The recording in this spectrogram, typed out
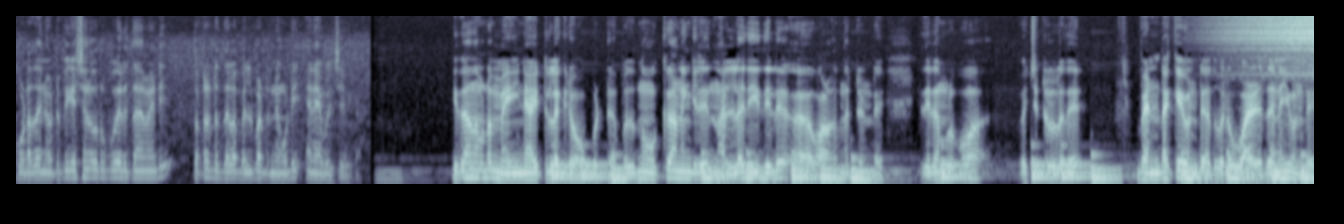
കൂടാതെ നോട്ടിഫിക്കേഷൻ ഉറപ്പുവരുത്താൻ വേണ്ടി തൊട്ടടുത്തുള്ള ബെൽ ബട്ടനും കൂടി എനേബിൾ ചെയ്യുക. ഇതാണ് നമ്മുടെ മെയിൻ ആയിട്ടുള്ള ഗ്രോ ബട്ട് അപ്പോൾ ഇത് നോക്കുകയാണെങ്കിൽ നല്ല രീതിയിൽ വളർന്നിട്ടുണ്ട്. ഇതിൽ നമ്മളിപ്പോൾ വെച്ചിട്ടുള്ളത് വെണ്ടക്കയുണ്ട് അതുപോലെ വഴുതനയുണ്ട്.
